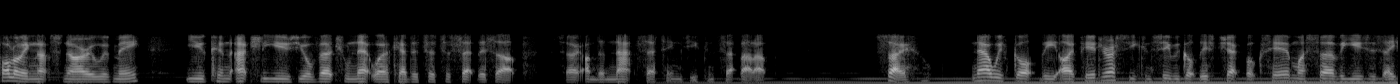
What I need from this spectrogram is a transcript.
following that scenario with me, you can actually use your virtual network editor to set this up. So under NAT settings, you can set that up. So now we've got the IP address, you can see we've got this checkbox here. My server uses a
